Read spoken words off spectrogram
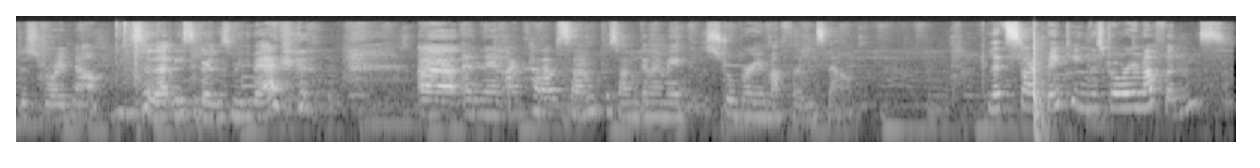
destroyed now. So that needs to go in the smoothie bag. uh, and then I cut up some because I'm gonna make strawberry muffins now. Let's start baking the strawberry muffins.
